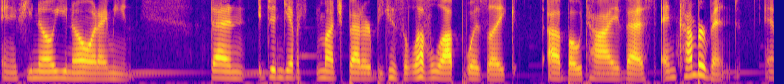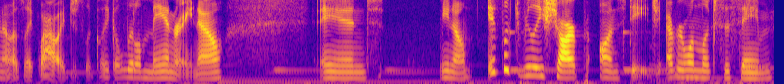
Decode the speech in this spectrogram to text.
And if you know, you know what I mean. Then it didn't get much better because the level up was like a bow tie, vest, and cummerbund. And I was like, wow, I just look like a little man right now and you know, it looked really sharp on stage. Everyone looks the same,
